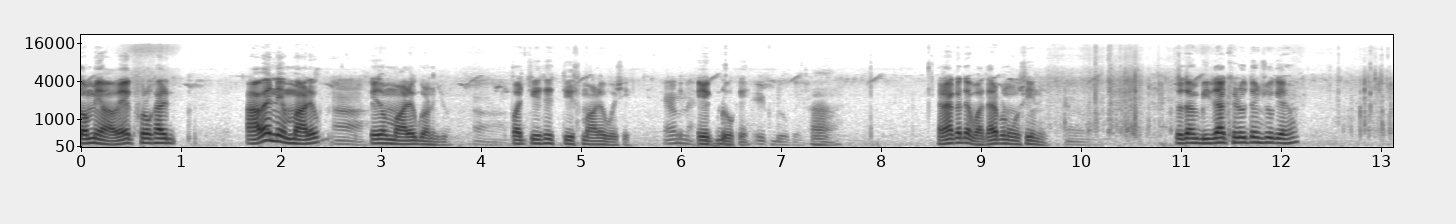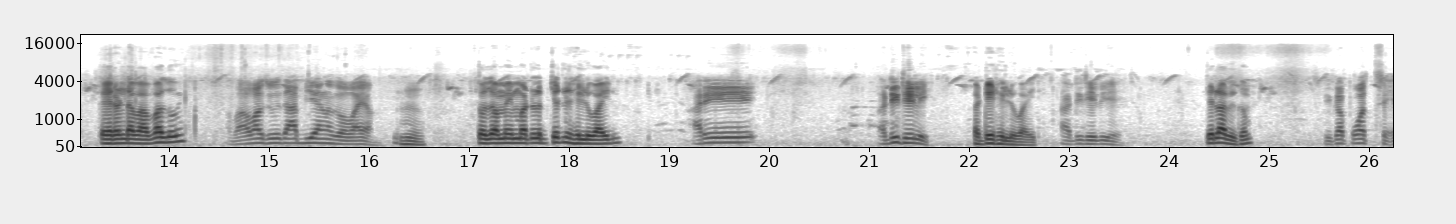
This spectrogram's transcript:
તમે હવે એક ફેરો ખાલી આવે ને માળ્યું? એ તો માળ્યું ગણજો. પચીસથી ત્રીસ માળ્યું એમ ને? એક ડોકે. એક ડોકે. હા. એના કરતાં વધારે પણ ઓછી નહીં. તો તમે બીજા ખેડૂતોને શું કહેશો? એરંડા વાવવા જોઈએ? વાવવા જોઈએ તો આ બિયારણ વવાય એમ. તો તમે મતલબ કેટલી થેલી વાવી? અરે અઢી ઠેલી અઢી થેલી વાવી. અઢી થેલી છે. કેટલા વીઘમ વીઘા પોચ છે.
